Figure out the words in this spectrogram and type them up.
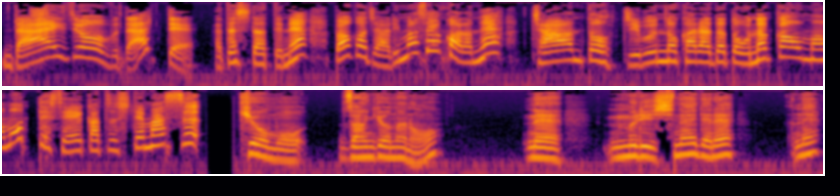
大丈夫だって。私だってねバカじゃありませんからね。ちゃんと自分の体とお腹を守って生活してます。今日も残業なの？ねえ無理しないでね。ね？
